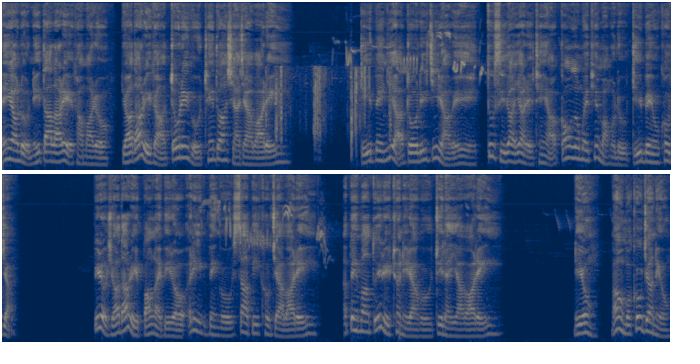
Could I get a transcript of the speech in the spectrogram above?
နေ့ရောက်လို့နေသားလာတဲ့အခါမှာတော့ရွာသားတွေကတိုးလေးကိုထင်းသွားရှာကြပါတယ်ဒီပင်ကြီးကအတော်လေးကြီးတာပဲသူ့စီကရတဲ့ထင်းကအကောင်းဆုံးပဲဖြစ်မှာမဟုတ်လို့ဒီပင်ကိုခုတ်ကြပြီးတော့ရွာသားတွေပေါင်းလိုက်ပြီးတော့အဲ့ဒီပင်ကိုစပြီးခုတ်ကြပါတယ်အပင်မှာသွေးတွေထွက်နေတာကိုတွေ့လိုက်ရပါတယ်နေအောင်ငါ့ကိုမခုတ်ကြနေအောင်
